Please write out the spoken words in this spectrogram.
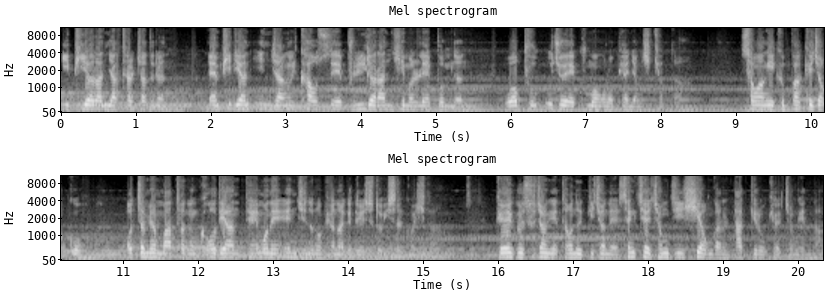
이 비열한 약탈자들은 엠피리언 인장을 카오스의 불결한 힘을 내뿜는 워프 우주의 구멍으로 변형시켰다. 상황이 급박해졌고 어쩌면 마터는 거대한 데몬의 엔진으로 변하게 될 수도 있을 것이다. 계획을 수정해 더 늦기 전에 생체 정지 시험관을 닫기로 결정했다.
